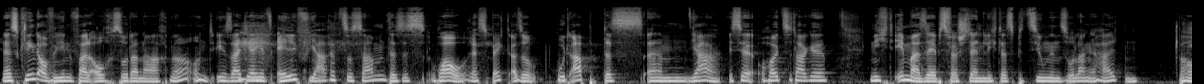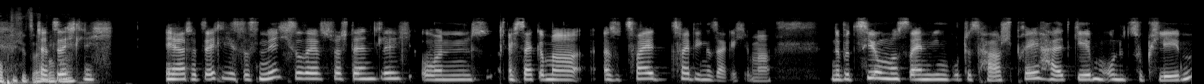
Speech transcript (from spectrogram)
das klingt auf jeden Fall auch so danach, ne? Und ihr seid ja jetzt elf Jahre zusammen. Das ist wow, Respekt. Also Hut ab. Das ähm, ja ist ja heutzutage nicht immer selbstverständlich, dass Beziehungen so lange halten. Behaupte ich jetzt einfach. Tatsächlich, ja, tatsächlich ist es nicht so selbstverständlich. Und ich sage immer, also zwei, zwei Dinge sage ich immer. Eine Beziehung muss sein wie ein gutes Haarspray, halt geben, ohne zu kleben.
